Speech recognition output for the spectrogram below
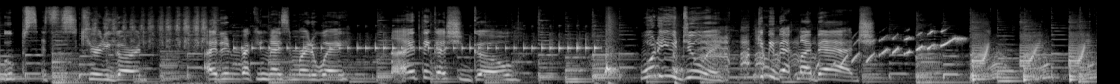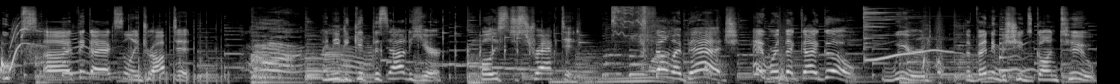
Oops, it's the security guard. I didn't recognize him right away. I think I should go. What are you doing? Give me back my badge. Oops, uh, I think I accidentally dropped it. I need to get this out of here while he's distracted. Found my badge. Hey, where'd that guy go? Weird. The vending machine's gone too.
